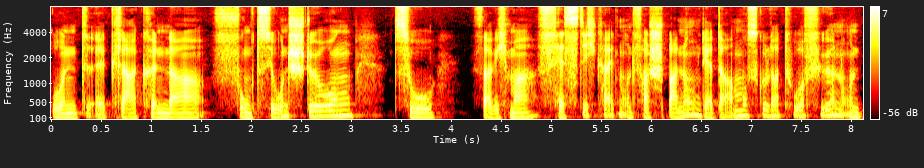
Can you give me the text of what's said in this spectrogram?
Und äh, klar können da Funktionsstörungen zu, sage ich mal, Festigkeiten und Verspannung der Darmmuskulatur führen und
